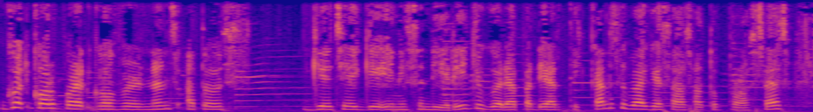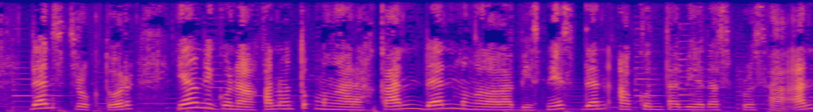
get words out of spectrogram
Good corporate governance atau GCG ini sendiri juga dapat diartikan sebagai salah satu proses dan struktur yang digunakan untuk mengarahkan dan mengelola bisnis dan akuntabilitas perusahaan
